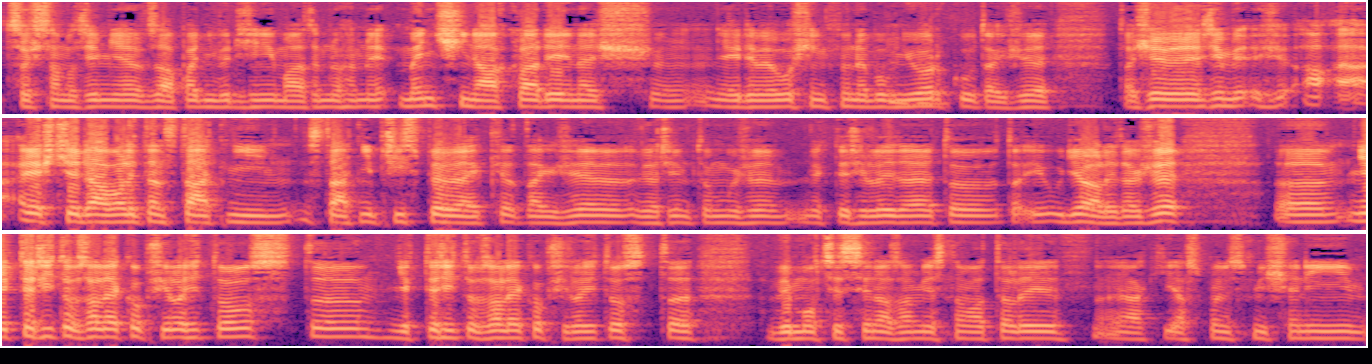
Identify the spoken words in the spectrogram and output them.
Což samozřejmě v západní Virginii máte mnohem menší náklady než někde ve Washingtonu nebo v New mhm. Yorku, takže, takže věřím, a, a ještě dávali ten státní, státní příspěvek, takže věřím tomu, že někteří lidé to, to i udělali. Takže někteří to vzali jako příležitost, někteří to vzali jako příležitost vymoci si na zaměstnavateli nějaký aspoň smíšený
